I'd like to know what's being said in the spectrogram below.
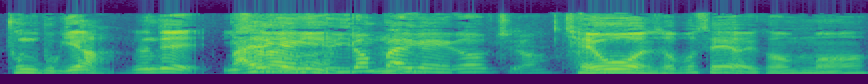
종북이야. 그런데 이 빨갱이 사람이 이런 음. 빨갱이가 없죠. 제호 원서 보세요. 이건 뭐.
